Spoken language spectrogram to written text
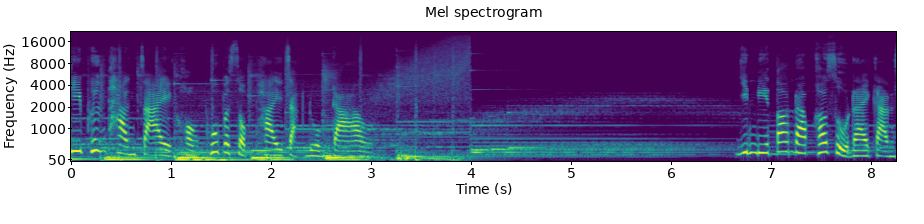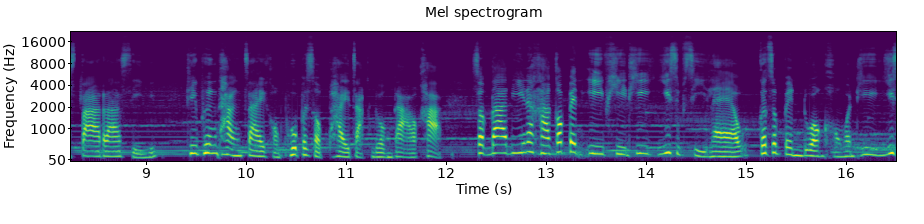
ที่พึ่งทางใจของผู้ประสบภัยจากดวงดาว ยินดีต้อนรับเข้าสู่รายการสตาร์ราศีที่พึ่งทางใจของผู้ประสบภัยจากดวงดาวค่ะ สัปดาห์นี้นะคะก็เป็น EP ที่ 24 แล้ว ก็จะเป็นดวงของวันที่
